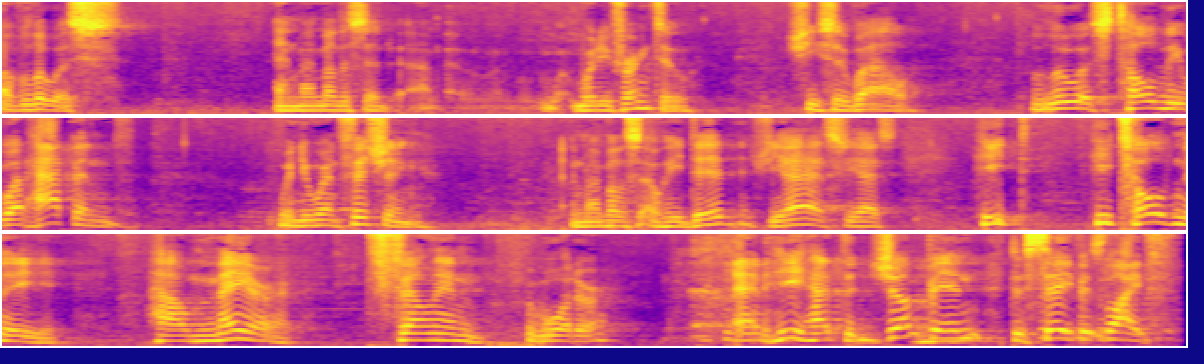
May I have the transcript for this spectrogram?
of Lewis? And my mother said, um, what are you referring to? She said, well, Lewis told me what happened when you went fishing. And my mother said, Oh, he did? Yes, yes. He, he told me how Meir fell in the water and he had to jump in to save his life.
